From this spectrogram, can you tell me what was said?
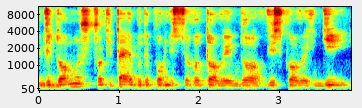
відомо, що Китай буде повністю готовий до військових дій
